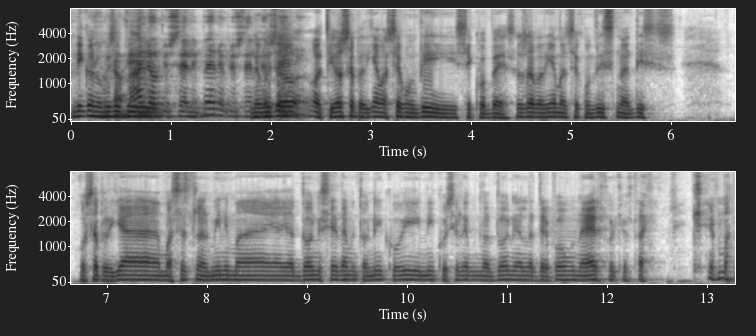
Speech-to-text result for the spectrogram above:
Νίκο, στο νομίζω ότι, κανάλι. Όποιος θέλει μπαίνει, όποιος θέλει δεν νομίζω μπαίνει. ότι όσα παιδιά μας έχουν δει σε εκπομπές, όσα παιδιά μας έχουν δει στις συναντήσεις, όσα παιδιά μας έστειλαν μήνυμα, «Ε, Αντώνης, σε είδα με τον Νίκο ή Νίκος, σε είδα με τον Αντώνη, αλλά ντρεπόμουν να έρθω και αυτά. Και μα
